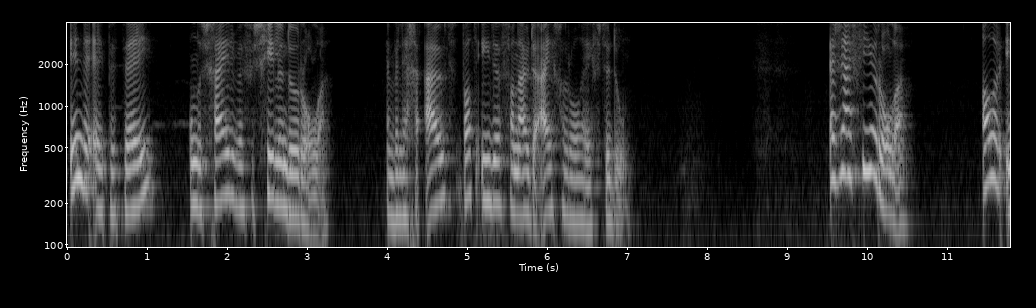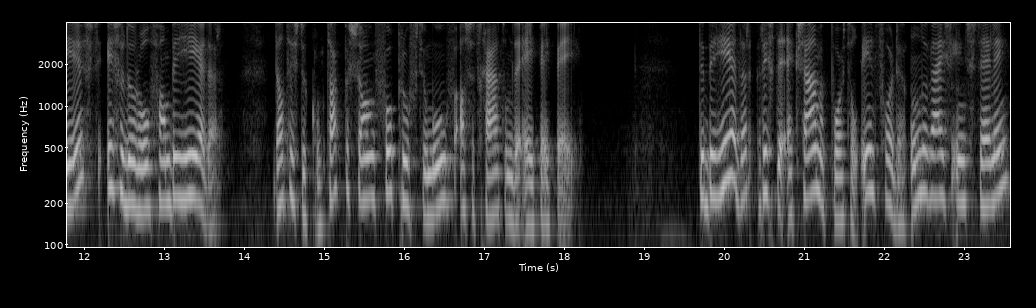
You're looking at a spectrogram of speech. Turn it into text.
In de EPP onderscheiden we verschillende rollen en we leggen uit wat ieder vanuit de eigen rol heeft te doen. Er zijn vier rollen. Allereerst is er de rol van beheerder. Dat is de contactpersoon voor Proof to Move als het gaat om de EPP. De beheerder richt de examenportal in voor de onderwijsinstelling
